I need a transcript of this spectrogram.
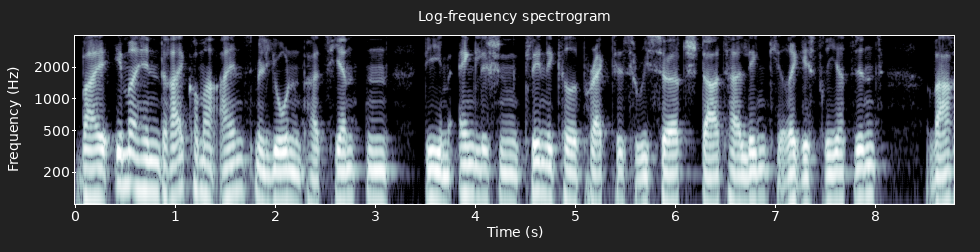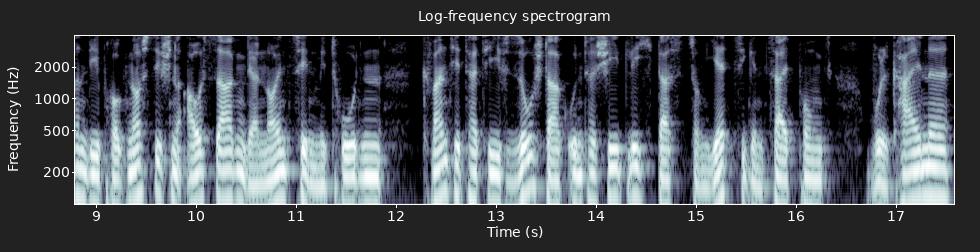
Bei immerhin 3,1 Millionen Patienten, die im englischen Clinical Practice Research Data Link registriert sind, waren die prognostischen Aussagen der 19 Methoden quantitativ so stark unterschiedlich, dass zum jetzigen Zeitpunkt wohl keine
